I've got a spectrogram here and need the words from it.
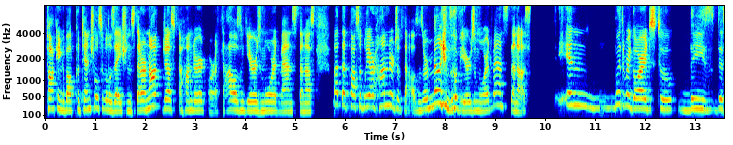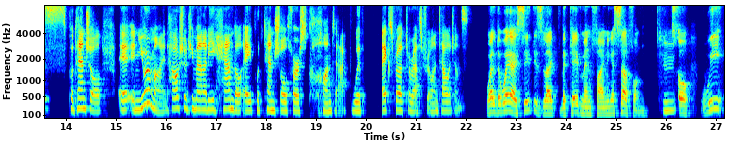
talking about potential civilizations that are not just a hundred or a thousand years more advanced than us, but that possibly are hundreds of thousands or millions of years more advanced than us. In with regards to these this potential in your mind how should humanity handle a potential first contact with extraterrestrial intelligence? Well, the way I see it is like the caveman finding a cell phone. Mm. So we,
